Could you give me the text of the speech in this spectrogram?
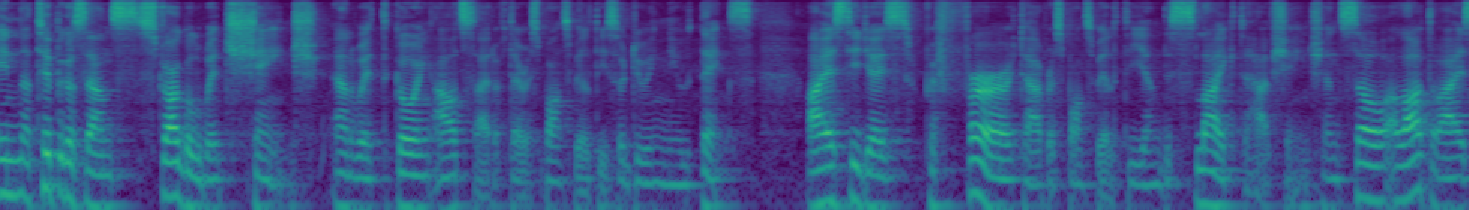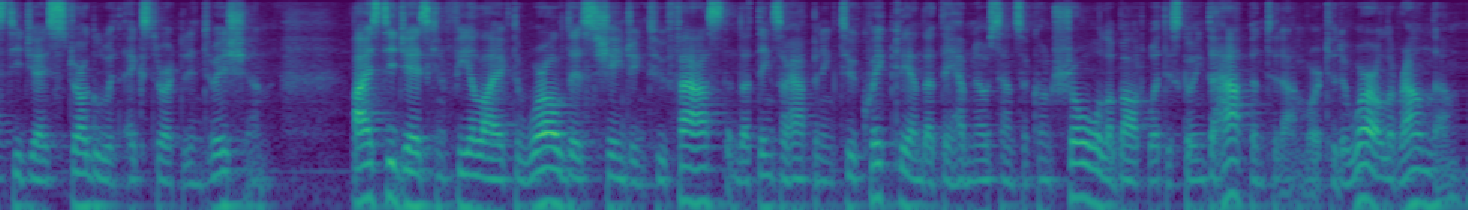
in a typical sense, struggle with change and with going outside of their responsibilities or doing new things. ISTJs prefer to have responsibility and dislike to have change. And so a lot of ISTJs struggle with extroverted intuition. ISTJs can feel like the world is changing too fast and that things are happening too quickly and that they have no sense of control about what is going to happen to them or to the world around them.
